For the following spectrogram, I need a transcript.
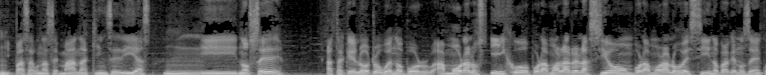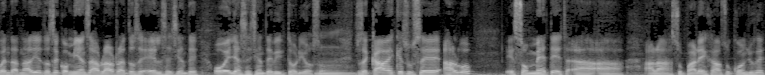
Y pasa una semana, 15 días, y no sé, hasta que el otro, bueno, por amor a los hijos, por amor a la relación, por amor a los vecinos, para que no se den cuenta nadie, entonces comienza a hablar, entonces él se siente o ella se siente victorioso. Mm. Entonces cada vez que sucede algo, eh, somete a, a, su pareja, a su cónyuge,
